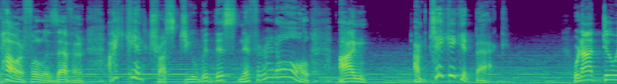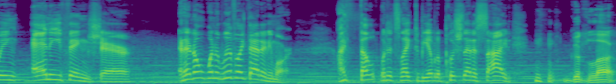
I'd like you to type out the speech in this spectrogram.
powerful as ever. I can't trust you with this sniffer at all. I'm. I'm taking it back. We're not doing anything, Cher. And I don't want to live like that anymore. I felt what it's like to be able to push that aside. Good luck.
